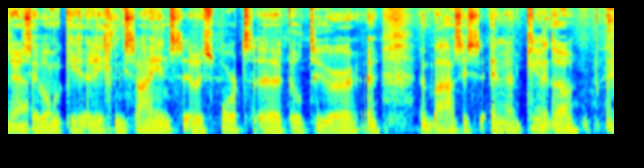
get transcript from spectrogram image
Ja. Ze hebben al een keer richting science, eh, sport, eh, cultuur, eh, een basis. En, Ja, eh, crypto.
